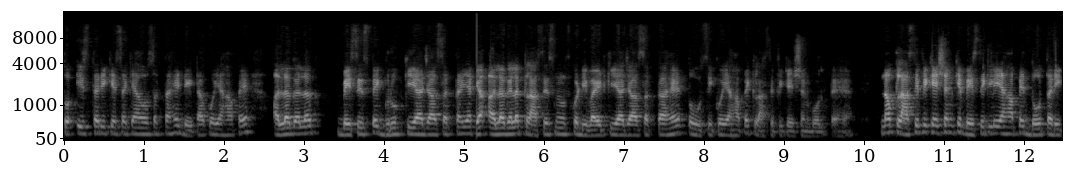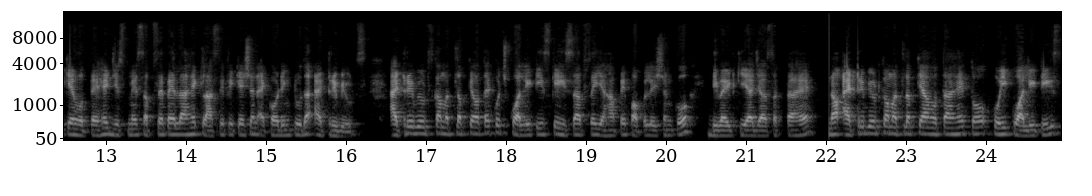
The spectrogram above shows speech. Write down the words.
तो इस तरीके से क्या हो सकता है? डेटा को यहाँ पे अलग अलग बेसिस पे ग्रुप किया जा सकता है या अलग अलग क्लासेस में उसको डिवाइड किया जा सकता है तो उसी को यहाँ पे क्लासिफिकेशन बोलते हैं। नाउ क्लासिफिकेशन के बेसिकली यहाँ पे दो तरीके होते हैं, जिसमें सबसे पहला है classification according to the attributes attributes का मतलब क्या होता है? कुछ क्वालिटीज के हिसाब से यहाँ पे पॉपुलेशन को डिवाइड किया जा सकता है। नाउ एट्रीब्यूट का मतलब क्या होता है? तो कोई क्वालिटीज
